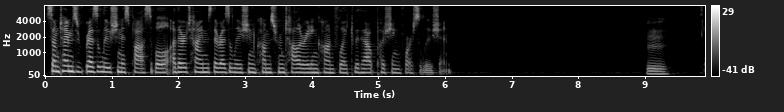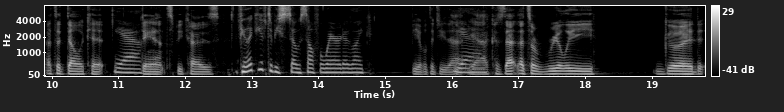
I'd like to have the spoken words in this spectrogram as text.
Sometimes resolution is possible, other times, the resolution comes from tolerating conflict without pushing for solution. That's a delicate Yeah. dance because I feel like you have to be so self aware to like, be able to do that. Yeah. Yeah, because that that's a really good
